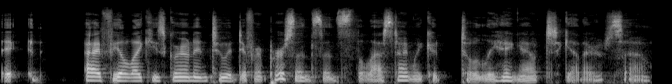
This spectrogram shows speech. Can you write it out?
it, I feel like he's grown into a different person since the last time we could totally hang out together. So,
